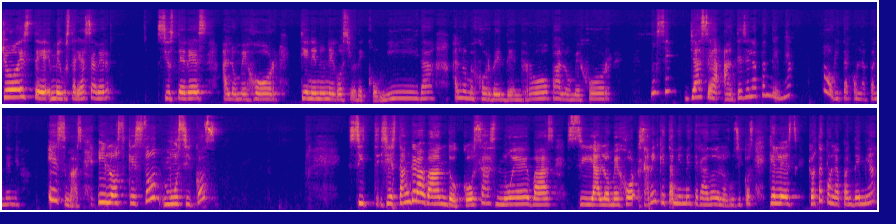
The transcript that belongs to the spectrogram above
yo este, me gustaría saber si ustedes a lo mejor tienen un negocio de comida, a lo mejor venden ropa, a lo mejor, no sé, ya sea antes de la pandemia, ahorita con la pandemia, es más, y los que son músicos, si, están grabando cosas nuevas, si a lo mejor, ¿saben qué también me he enterado de los músicos? Que les, que ahorita con la pandemia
